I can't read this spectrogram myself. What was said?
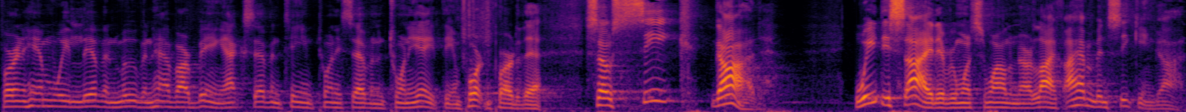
For in him we live and move and have our being. Acts 17, 27 and 28, the important part of that. So seek God. We decide every once in a while in our life, I haven't been seeking God.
